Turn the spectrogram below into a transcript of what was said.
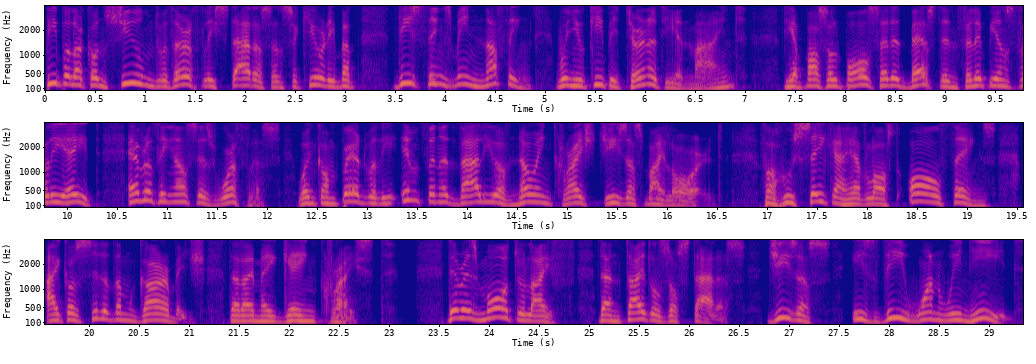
People are consumed with earthly status and security, but these things mean nothing when you keep eternity in mind. The Apostle Paul said it best in Philippians 3 8. Everything else is worthless when compared with the infinite value of knowing Christ Jesus my Lord for whose sake I have lost all things. I consider them garbage, that I may gain Christ. There is more to life than titles or status. Jesus is the one we need.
